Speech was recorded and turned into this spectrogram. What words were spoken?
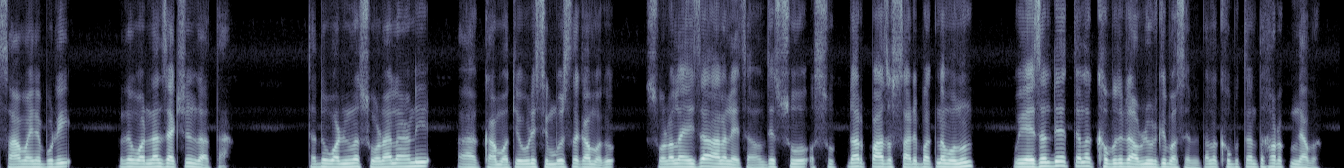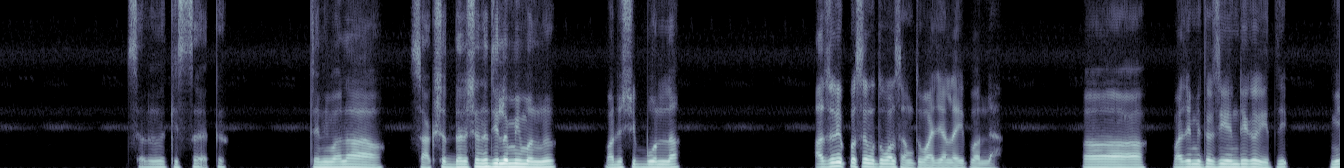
सहा महिन्यापूर्वी त्याच्या वडिलांचं ॲक्सिडेंट जाता तर तो वडिलांना सोडायला आणि कामं काम होतं. सिम्बल्सचं काम होतं. सोडायला यायचा आणायला यायचा. आणि ते सो सुटणार पाच साडेपाचला म्हणून तो यायचा ते त्याला खबर डावलीवरती बसायचं. त्याला खबर फरक नाही. बा सगळं किस्सा आहे त्यांनी मला साक्षात दर्शन दिलं मी म्हणलं माझ्याशी बोलला. अजून एक प्रसंग तुम्हाला सांगतो माझ्या लाईफमधला. माझ्या मित्राची इंडिका घेतली. मी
